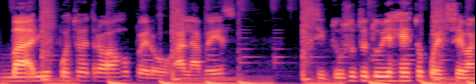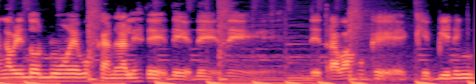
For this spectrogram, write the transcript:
varios puestos de trabajo, pero a la vez si tú sustituyes esto, pues se van abriendo nuevos canales de, de trabajo que, vienen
